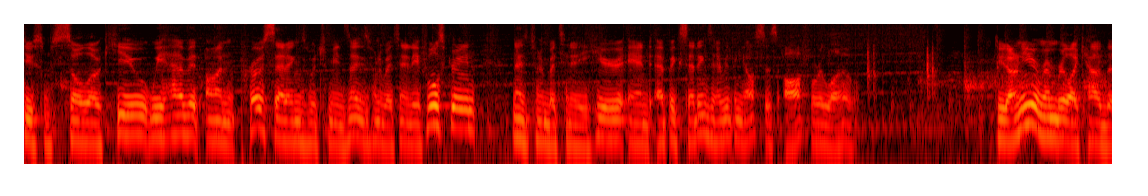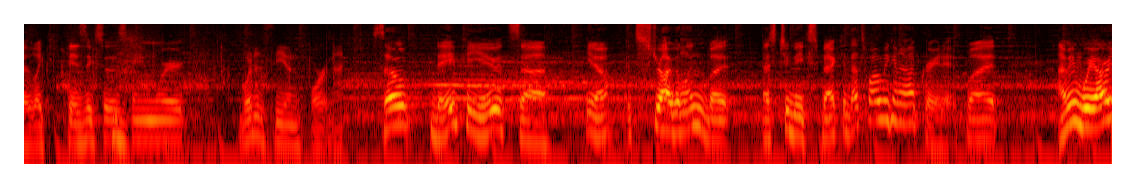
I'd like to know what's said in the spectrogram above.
do some solo queue. We have it on pro settings, which means 1920 by 1080 full screen, 1920 by 1080 here, and epic settings, and everything else is off or low. Dude, I don't even remember like how the like physics of this game work. What is the in Fortnite? So the APU, it's uh, you know, it's struggling, but that's to be expected. That's why we're gonna upgrade it. But I mean, we are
